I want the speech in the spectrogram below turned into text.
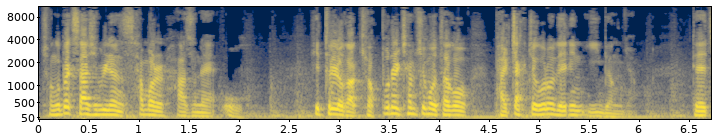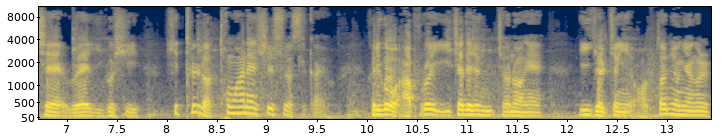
1941년 3월 하순의 오후 히틀러가 격분을 참지 못하고 발작적으로 내린 이 명령. 대체 왜 이것이 히틀러 통한의 실수였을까요? 그리고 앞으로 2차 대전 전황에 이 결정이 어떤 영향을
